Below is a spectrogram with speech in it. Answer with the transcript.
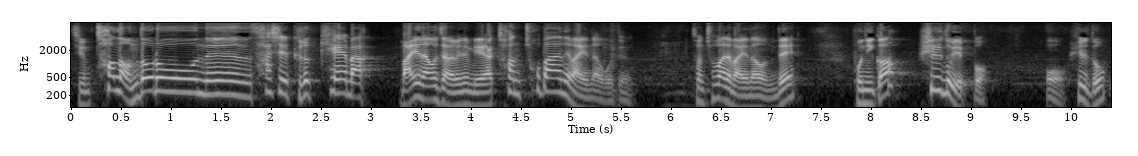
지금 천 under로는 사실 그렇게 막 많이 나오지 않아요. 왜냐면 얘가 천 초반에 많이 나오거든. 천 초반에 많이 나오는데 보니까 휠도 예뻐. 어, 휠도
